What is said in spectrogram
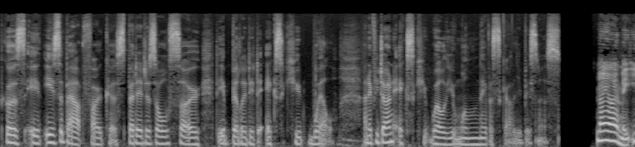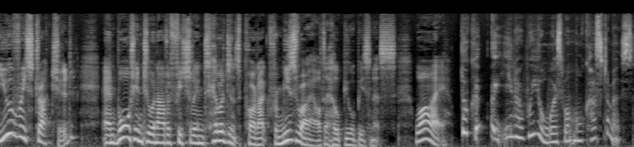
because it is about focus, but it is also the ability to execute well. And if you don't execute well, you will never scale your business. Naomi, you have restructured and bought into an artificial intelligence product from Israel to help your business. Why? Look, uh, you know, we always want more customers.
